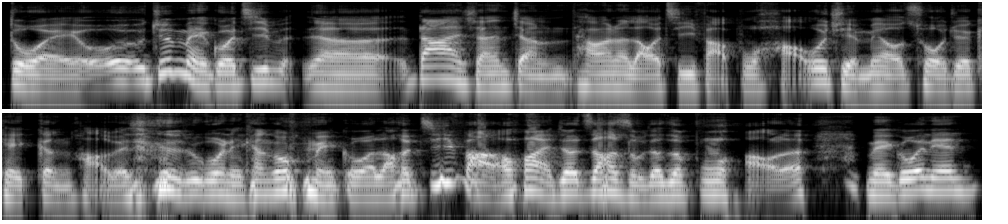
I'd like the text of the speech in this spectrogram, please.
对我，我觉得美国基本呃，大家很喜欢讲台湾的劳基法不好，我觉得没有错，我觉得可以更好。可是如果你看过美国劳基法的话，你就知道什么叫做不好了。美国连，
